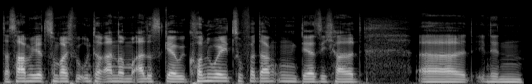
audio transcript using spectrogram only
das haben wir jetzt zum Beispiel unter anderem alles Gary Conway zu verdanken, der sich halt äh, in den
